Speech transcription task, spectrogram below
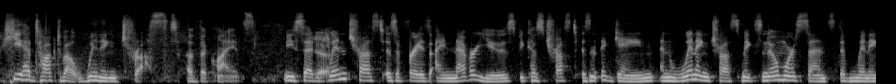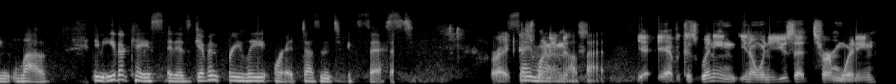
he had talked about winning trust of the clients. You said, yeah. win trust is a phrase I never use because trust isn't a game, and winning trust makes no more sense than winning love. In either case, it is given freely or it doesn't exist. Right. Say more winning, about that. Yeah, yeah, because winning, you know, when you use that term winning,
